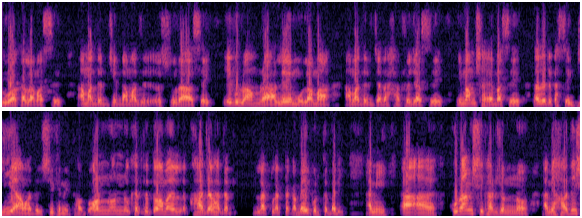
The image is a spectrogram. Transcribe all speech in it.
দোয়া কালাম আছে, আমাদের যে নামাজের সুরা আছে, এগুলো আমরা আলেম ওলামা আমাদের যারা হাফেজ আছে, ইমাম সাহেব আছে, তাদের কাছে গিয়ে আমাদের শিখে নিতে হবে। অন্য অন্য ক্ষেত্রে তো আমার হাজার হাজার লাখ লাখ টাকা ব্যয় করতে পারি। আমি কোরআন শেখার জন্য, আমি হাদিস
